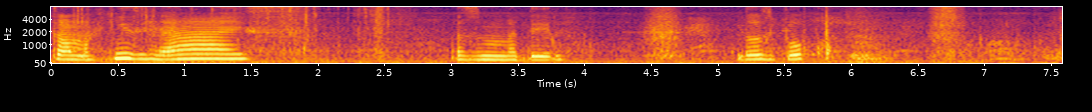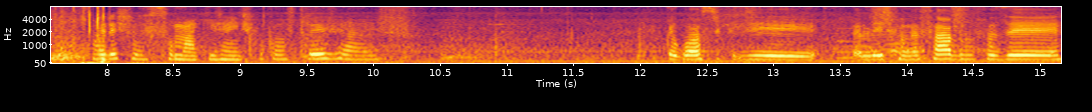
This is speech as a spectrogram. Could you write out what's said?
Toma, 15 reais. As madeiras. 12 e pouco. Aí deixa eu somar aqui, gente. Ficou uns 3 reais. Eu gosto de leite condensado. Vou fazer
